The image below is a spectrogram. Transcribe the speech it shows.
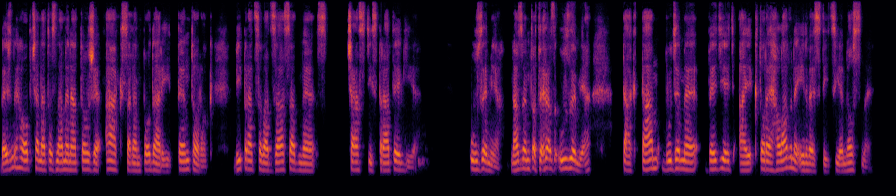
bežného občana to znamená to, že ak sa nám podarí tento rok vypracovať zásadné časti stratégie územia, nazvem to teraz územia, tak tam budeme vedieť aj, ktoré hlavné investície nosné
